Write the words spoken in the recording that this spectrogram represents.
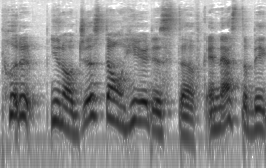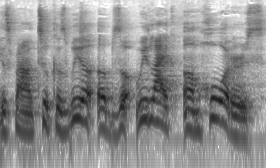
put it you know just don't hear this stuff. And that's the biggest problem too because we are absor- we like um hoarders.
